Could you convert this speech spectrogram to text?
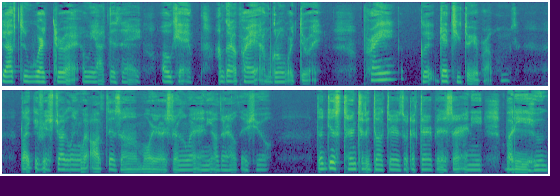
We have to work through it, and we have to say, okay, I'm to pray and I'm to work through it. Praying gets you through your problems. Like if you're struggling with autism or you're struggling with any other health issue, don't just turn to the doctors or the therapist or anybody who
